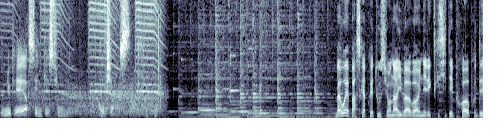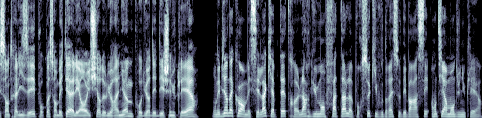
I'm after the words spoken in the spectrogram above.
Le nucléaire, c'est une question de confiance. Bah ouais, parce qu'après tout, si on arrive à avoir une électricité propre, décentralisée, pourquoi s'embêter à aller enrichir de l'uranium, produire des déchets nucléaires? On est bien d'accord, mais c'est là qu'il y a peut-être l'argument fatal pour ceux qui voudraient se débarrasser entièrement du nucléaire.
